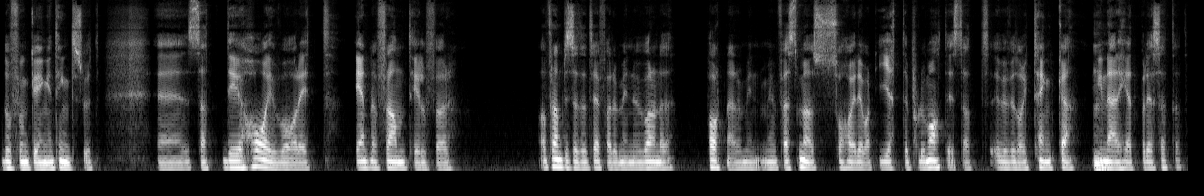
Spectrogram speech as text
då funkar ingenting till slut. Eh, så det har ju varit egentligen fram till för fram tills att jag träffade min nuvarande partner och min, min fästmö så har det varit jätteproblematiskt att överhuvudtaget tänka i närhet på det sättet.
